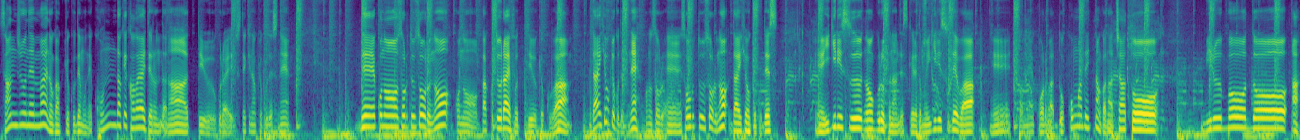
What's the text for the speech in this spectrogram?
30年前の楽曲でもね、こんだけ輝いてるんだなーっていうぐらい素敵な曲ですね。で、このソウルトゥソウルのこのバックトゥライフっていう曲は代表曲ですね。このソウル、えー、ソウルトゥソウルの代表曲です。えー、イギリスのグループなんですけれども、イギリスでは、えー、っとね、これはどこまでいったのかな？チャート、ビルボード、あ、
